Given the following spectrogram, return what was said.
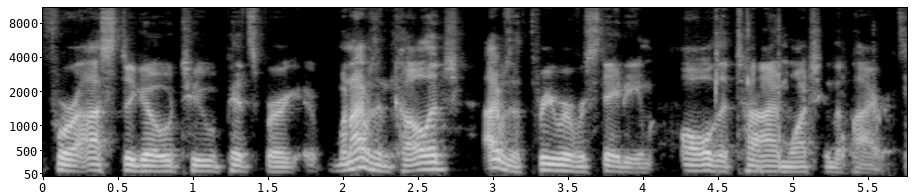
for us to go to Pittsburgh. When I was in college, I was at Three River Stadium all the time watching the Pirates.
